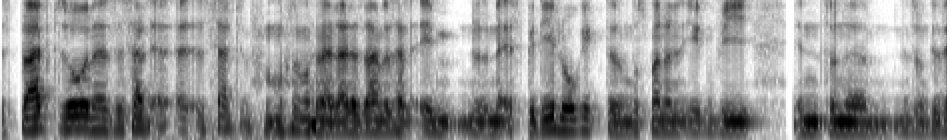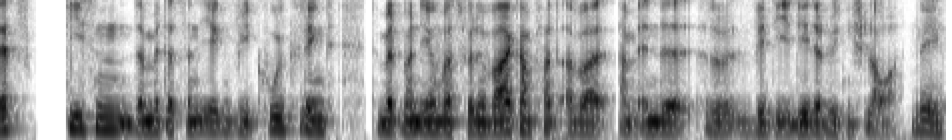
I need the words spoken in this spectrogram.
Es bleibt so, es ist halt, es ist halt, muss man ja leider sagen, das ist halt eben eine SPD-Logik, das muss man dann irgendwie in so, eine, in so ein Gesetz gießen, damit das dann irgendwie cool klingt, damit man irgendwas für den Wahlkampf hat, aber am Ende also wird die Idee dadurch nicht schlauer. Nee.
